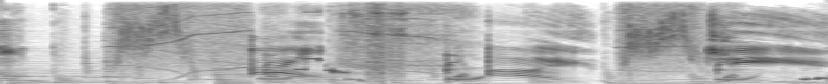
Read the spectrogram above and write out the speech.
I I I G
